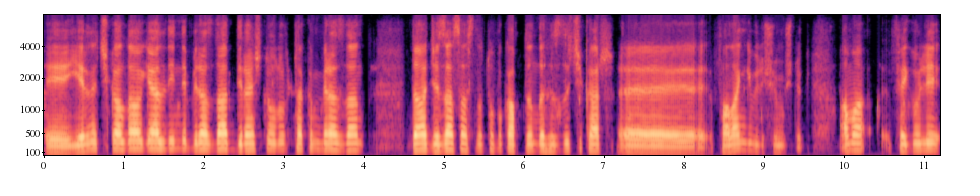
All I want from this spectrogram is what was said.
E, yerine Çikaldao geldiğinde biraz daha dirençli olur. Takım birazdan daha ceza sahasında topu kaptığında hızlı çıkar e, falan gibi düşünmüştük. Ama Feguli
